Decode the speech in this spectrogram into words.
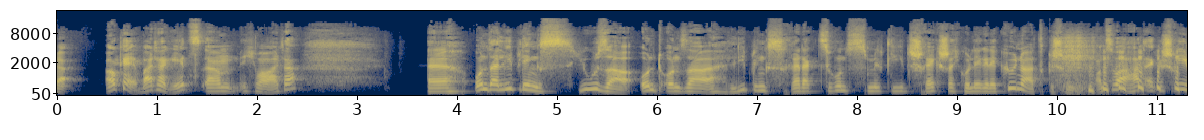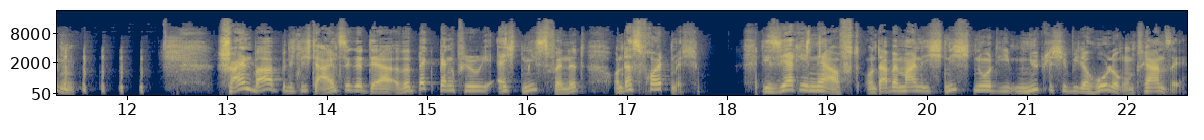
ja, okay, weiter geht's. Ähm, ich war weiter. Äh, unser Lieblings-User und unser Lieblingsredaktionsmitglied, Schrägstrich Kollege der Kühne hat geschrieben. Und zwar hat er geschrieben. Scheinbar bin ich nicht der Einzige, der The Big Bang Theory echt mies findet und das freut mich. Die Serie nervt und dabei meine ich nicht nur die minütliche Wiederholung im Fernsehen.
